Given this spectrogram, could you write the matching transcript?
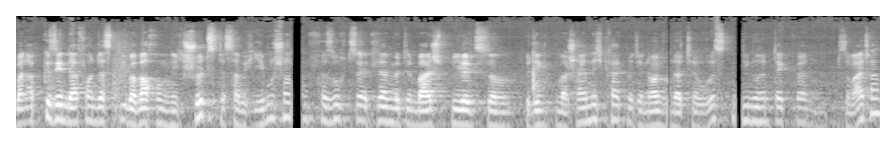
Mal abgesehen davon, dass die Überwachung nicht schützt, das habe ich eben schon versucht zu erklären mit dem Beispiel zur bedingten Wahrscheinlichkeit mit den 900 Terroristen, die nur entdeckt werden und so weiter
